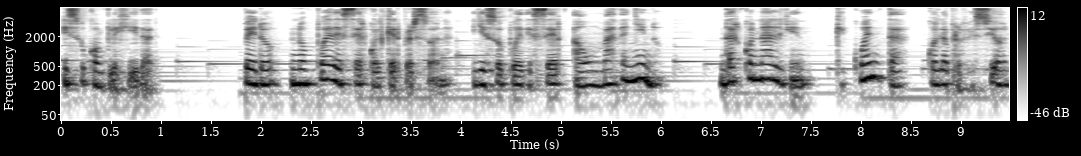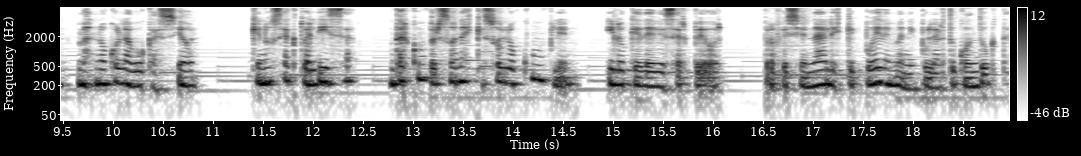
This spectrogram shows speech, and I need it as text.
y su complejidad. Pero no puede ser cualquier persona y eso puede ser aún más dañino. Dar con alguien que cuenta con la profesión, mas no con la vocación, que no se actualiza dar con personas que solo cumplen y lo que debe ser peor, profesionales que pueden manipular tu conducta,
